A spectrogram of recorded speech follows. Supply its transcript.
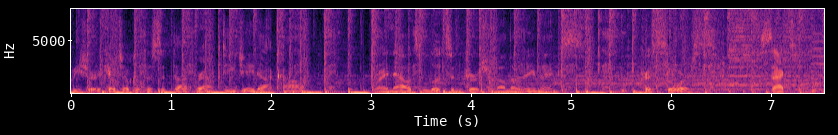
be sure to catch up with us at docbrowndj.com. Right now, it's Lutzenkirchen on the remix. Chris Source, saxophone.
